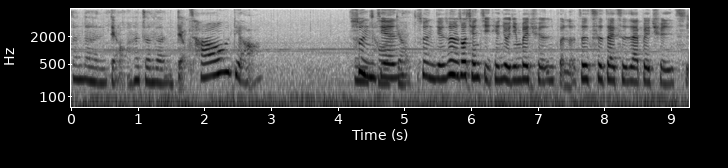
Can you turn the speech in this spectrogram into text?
真的很屌啊，他真的很屌，超屌。瞬间，瞬间，虽然说前几天就已经被圈粉了，这次再次再被圈一次，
